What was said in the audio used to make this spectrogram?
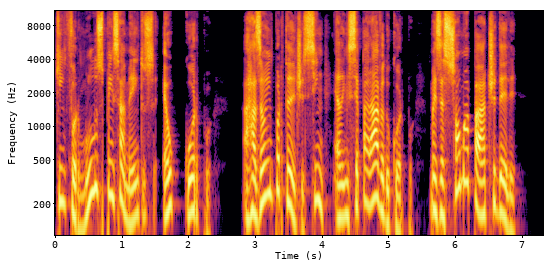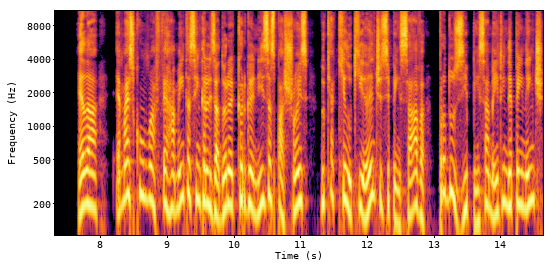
Quem formula os pensamentos é o corpo. A razão é importante, sim, ela é inseparável do corpo, mas é só uma parte dele. Ela é mais como uma ferramenta centralizadora que organiza as paixões do que aquilo que antes se pensava produzir pensamento independente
